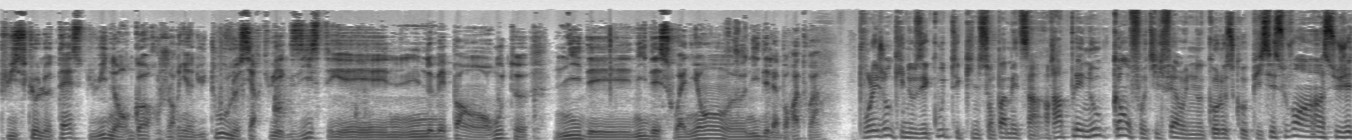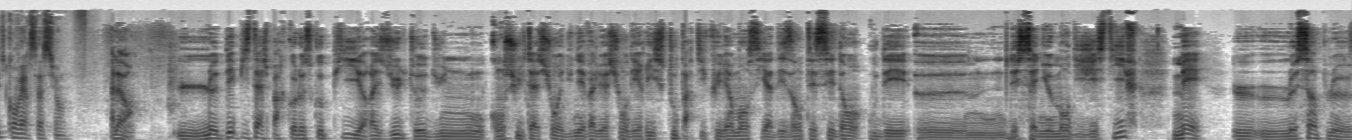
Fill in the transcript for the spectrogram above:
puisque le test, lui, n'engorge rien du tout. Le circuit existe et il ne met pas en route ni des, ni des soignants, ni des laboratoires. Pour les gens qui nous écoutent et qui ne sont pas médecins, rappelez-nous quand faut-il faire une coloscopie? C'est souvent un sujet de conversation. Alors, le dépistage par coloscopie résulte d'une consultation et d'une évaluation des risques, tout particulièrement s'il y a des antécédents ou des, euh, des saignements digestifs. Mais le, simple,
